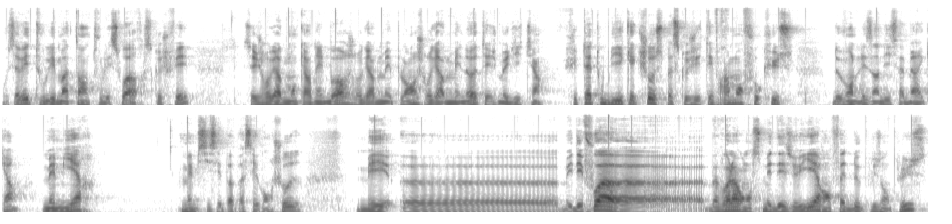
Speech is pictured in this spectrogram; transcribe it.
vous savez, tous les matins, tous les soirs, ce que je fais, c'est je regarde mon carnet de bord, je regarde mes plans, je regarde mes notes et je me dis, tiens, je vais peut-être oublier quelque chose parce que j'étais vraiment focus de vendre les indices américains, même hier, même si c'est pas passé grand-chose. Mais, euh, mais des fois, euh, bah voilà, on se met des œillères en fait de plus en plus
